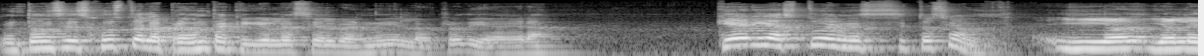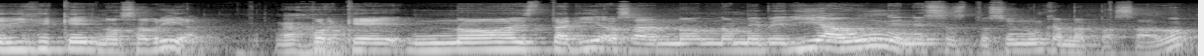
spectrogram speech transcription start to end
Entonces, justo la pregunta que yo le hacía al Bernie el otro día era, ¿qué harías tú en esa situación? Y yo, yo le dije que no sabría. Ajá. Porque no estaría, o sea, no, no me vería aún en esa situación, nunca me ha pasado.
